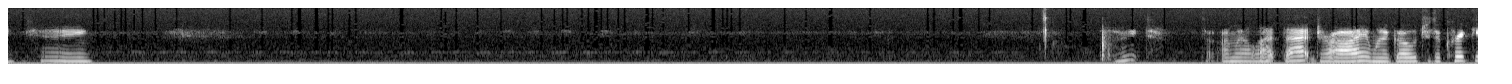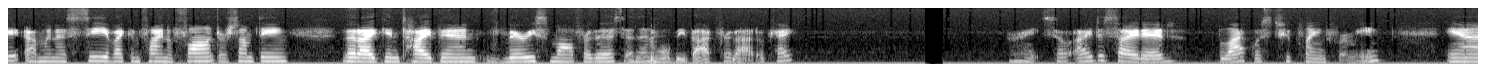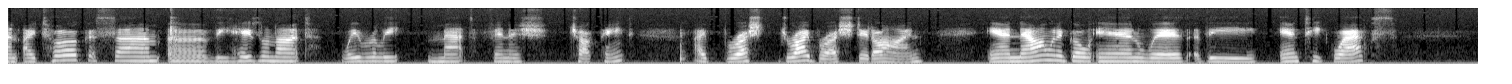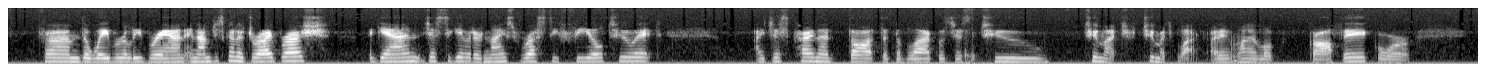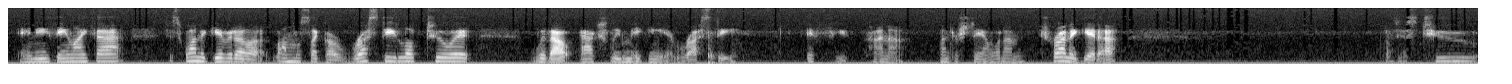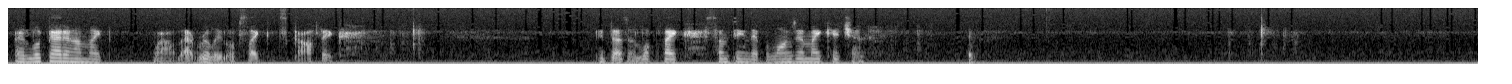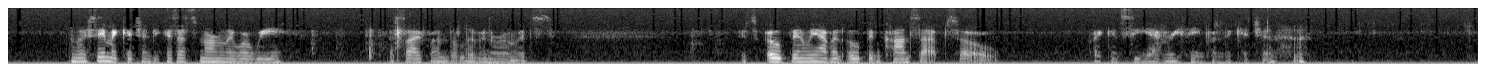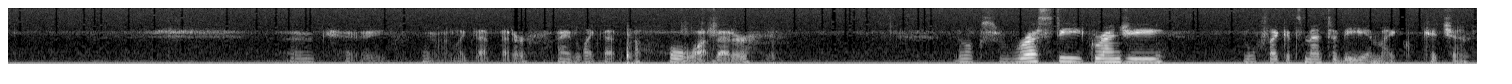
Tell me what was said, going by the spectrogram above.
Okay. Alright, so I'm going to let that dry. I'm going to go to the Cricut. I'm going to see if I can find a font or something that I can type in very small for this and then we'll be back for that, okay? Alright, so I decided black was too plain for me and I took some of the Hazelnut Waverly Matte Finish chalk paint. I brushed, dry brushed it on and now I'm going to go in with the Antique Wax from the Waverly brand and I'm just going to dry brush again just to give it a nice rusty feel to it. I just kind of thought that the black was just too too much too much black. I didn't want to look gothic or anything like that. Just want to give it a almost like a rusty look to it without actually making it rusty. If you kind of understand what I'm trying to get at. I Just too, I looked at it and I'm like, wow, that really looks like it's gothic. It doesn't look like something that belongs in my kitchen. And I say my kitchen because that's normally where we, aside from the living room, it's it's open. We have an open concept, so I can see everything from the kitchen. okay, yeah, I like that better. I like that a whole lot better. It looks rusty, grungy. It looks like it's meant to be in my kitchen.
